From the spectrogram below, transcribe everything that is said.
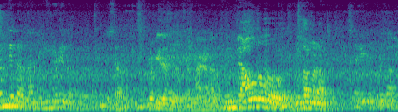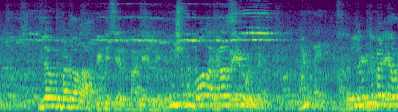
ಬಂದಿಲ್ಲ ನಾನು ನೋಡಿಲ್ಲ ಸರ್ ಕೊಟ್ಟಿದ್ದಾರೆ ಸರ್ ನಾಗಣ್ಣ ನಿಮ್ದು ಯಾವುದು ಗೀತಾ ಮೇಡಮ್? ಇಲ್ಲೇ ಇಲ್ಲೇ ಹುಟ್ಟಬೇಡ್ದಲ್ಲ ಬಿ ಟಿ ಸಿ ಎಲ್ ಪಾಣಿಯಲ್ಲಿ You should know aggressive. ಮಾಡ್ತಾ ಇದ್ದೀವಿ ಇಲ್ಲಿ ಹುಟ್ಟಬೇಡಿ ಅವ್ರಿಗೆ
